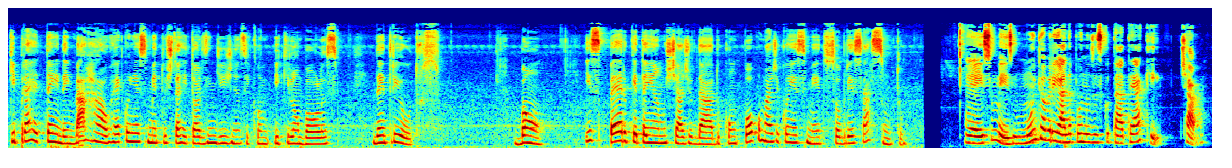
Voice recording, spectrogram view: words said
que pretendem barrar o reconhecimento dos territórios indígenas e quilombolas, dentre outros. Bom, espero que tenhamos te ajudado com um pouco mais de conhecimento sobre esse assunto. É isso mesmo. Muito obrigada por nos escutar até aqui. Tchau!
